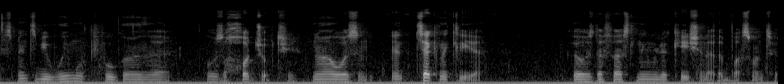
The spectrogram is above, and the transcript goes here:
It's meant to be way more people going there. It was a hot job too. No, it wasn't. And technically, yeah. It was the first name location that the bus went to.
